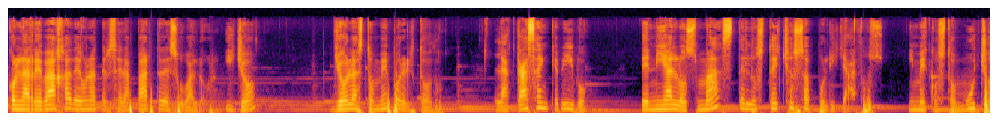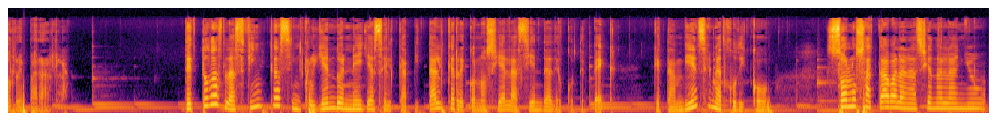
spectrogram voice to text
con la rebaja de una tercera parte de su valor. Y yo, yo las tomé por el todo. La casa en que vivo tenía los más de los techos apolillados y me costó mucho repararla. De todas las fincas, incluyendo en ellas el capital que reconocía la hacienda de Ocotepec, que también se me adjudicó, solo sacaba la nación al año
